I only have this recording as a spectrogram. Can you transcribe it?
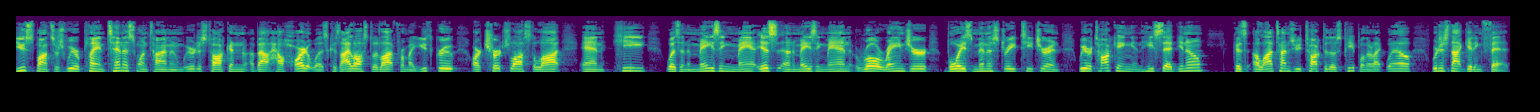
youth sponsors. We were playing tennis one time and we were just talking about how hard it was because I lost a lot from my youth group. Our church lost a lot. And he was an amazing man, is an amazing man, Royal Ranger, boys ministry teacher. And we were talking and he said, you know, because a lot of times you talk to those people and they're like, well, we're just not getting fed.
